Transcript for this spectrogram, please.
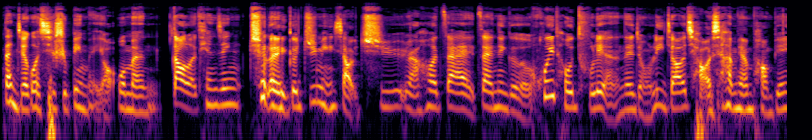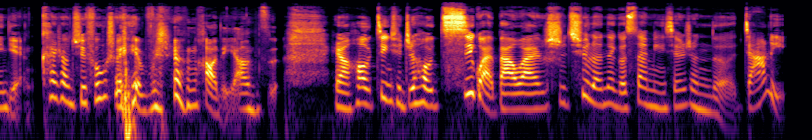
但结果其实并没有。我们到了天津，去了一个居民小区，然后在在那个灰头土脸的那种立交桥下面旁边一点，看上去风水也不是很好的样子。然后进去之后七拐八弯，是去了那个算命先生的家里。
